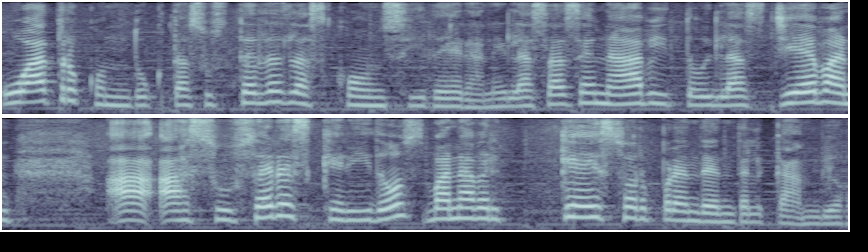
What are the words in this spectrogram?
cuatro conductas ustedes las consideran y las hacen hábito y las llevan a, a, sus seres queridos, van a ver qué sorprendente el cambio.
